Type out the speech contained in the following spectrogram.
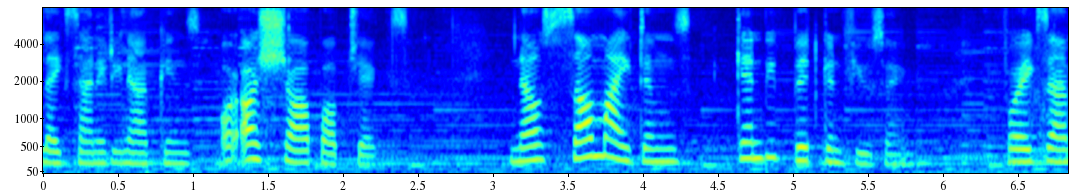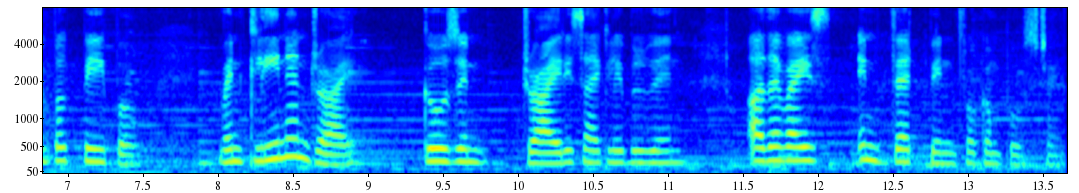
like sanitary napkins or are sharp objects. Now some items can be bit confusing. For example, paper when clean and dry goes in dry recyclable bin, otherwise in wet bin for composting.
